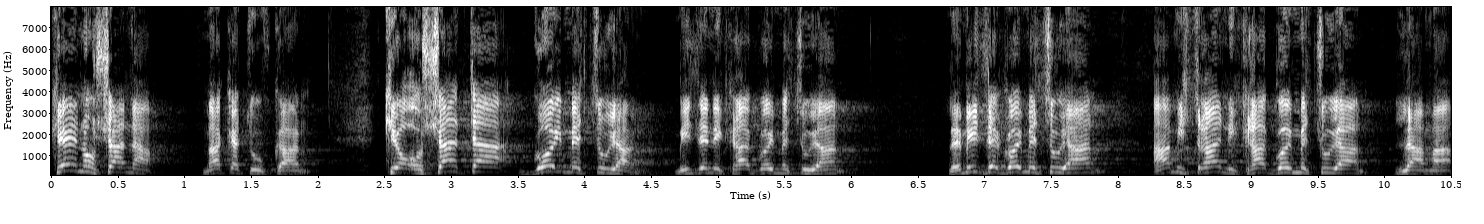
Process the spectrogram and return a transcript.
כן הושענה. מה כתוב כאן? כהושעת גוי מצוין. מי זה נקרא גוי מצוין? למי זה גוי מצוין? עם ישראל נקרא גוי מצוין. למה?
